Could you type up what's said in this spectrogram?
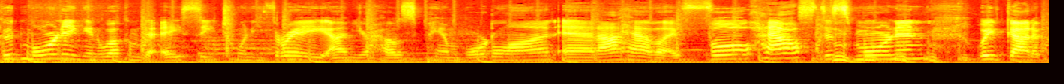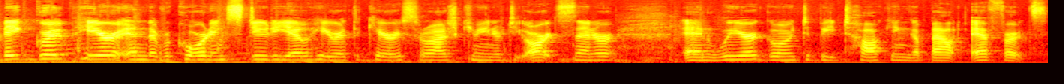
Good morning and welcome to AC23. I'm your host, Pam Bordelon, and I have a full house this morning. We've got a big group here in the recording studio here at the Carrie Siraj Community Arts Center, and we are going to be talking about efforts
